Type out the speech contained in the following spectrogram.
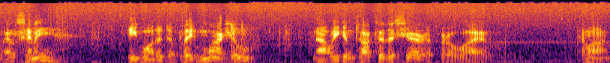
Well, Simi, he wanted to play marshal. Now we can talk to the sheriff for a while. Come on.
